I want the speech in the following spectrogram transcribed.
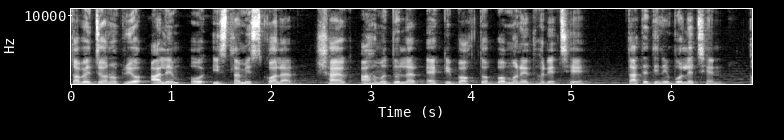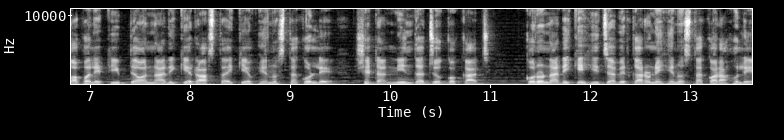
তবে জনপ্রিয় আলেম ও ইসলামী স্কলার শায়ক আহমদুল্লার একটি বক্তব্য মনে ধরেছে। তাতে তিনি বলেছেন, কপালে টিপ দেওয়া নারীকে রাস্তায় কেউ হেনস্থা করলে সেটা নিন্দাযোগ্য কাজ। কোনো নারীকে হিজাবের কারণে হেনস্থা করা হলে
